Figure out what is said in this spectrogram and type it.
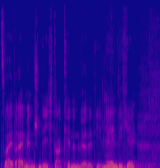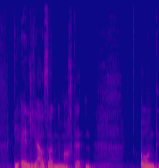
zwei, drei Menschen, die ich da kennen würde, die ähnliche, die ähnliche Aussagen gemacht hätten. Und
